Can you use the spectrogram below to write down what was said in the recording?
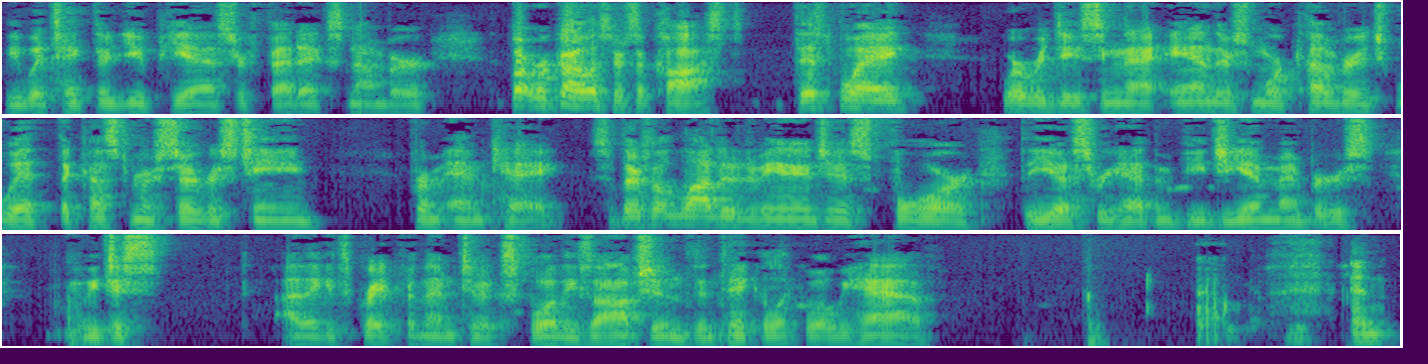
We would take their UPS or FedEx number, but regardless, there's a cost. This way, we're reducing that, and there's more coverage with the customer service team from MK. So there's a lot of advantages for the US Rehab and VGM members. We just, I think it's great for them to explore these options and take a look at what we have. And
